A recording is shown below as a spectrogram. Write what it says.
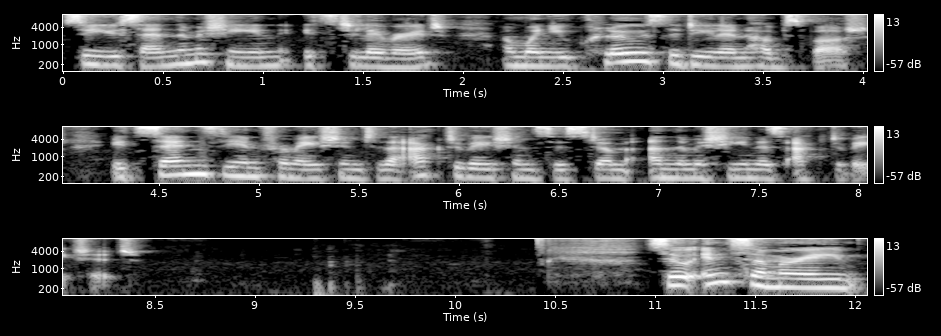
So you send the machine, it's delivered, and when you close the deal in HubSpot, it sends the information to the activation system and the machine is activated. So, in summary,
